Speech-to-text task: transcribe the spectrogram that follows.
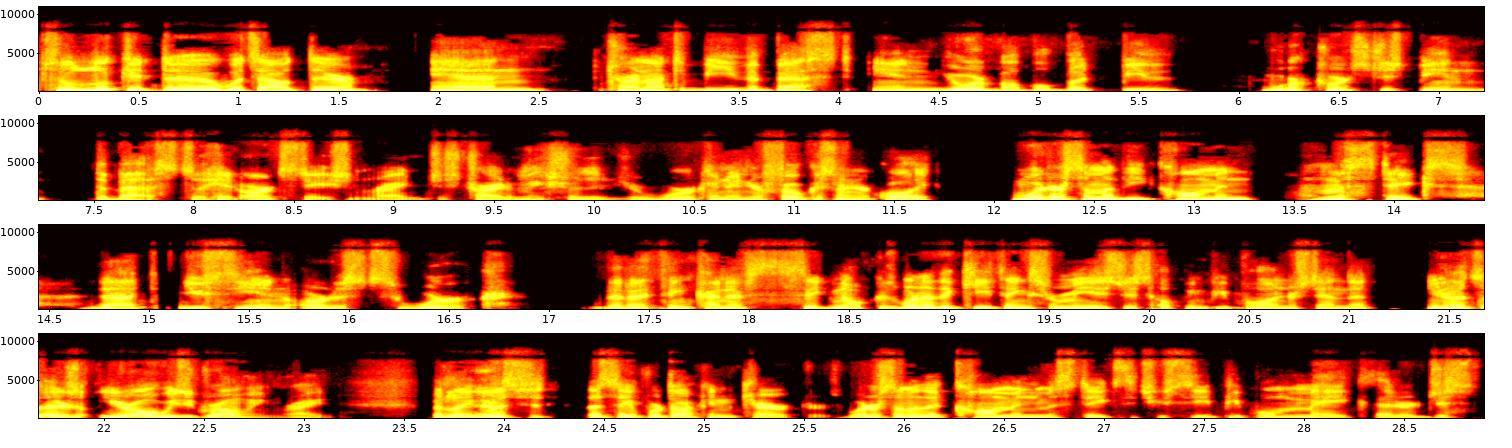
So look at uh, what's out there and try not to be the best in your bubble, but be work towards just being the best. So hit ArtStation, right? Just try to make sure that you're working and you're focused on your quality. What are some of the common mistakes that you see in artists' work that I think kind of signal? Because one of the key things for me is just helping people understand that you know it's, you're always growing, right? But like, yeah. let's just let's say if we're talking characters, what are some of the common mistakes that you see people make that are just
